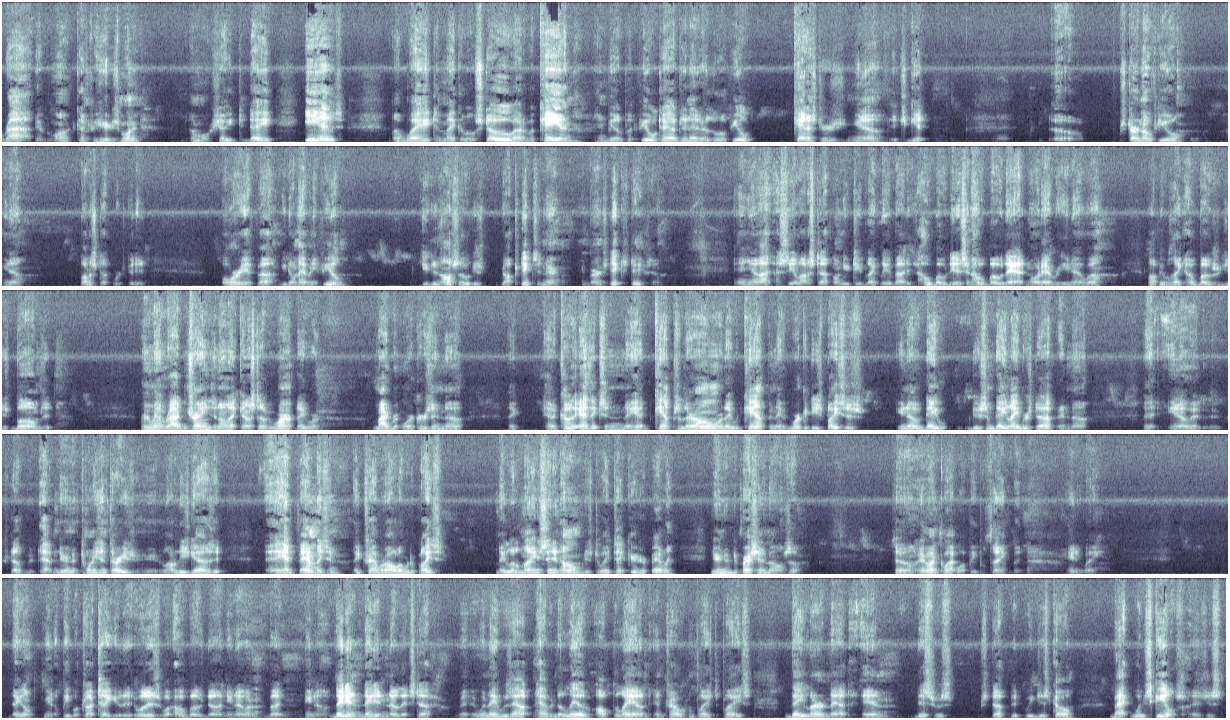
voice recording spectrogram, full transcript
All right, everyone, Kuntry here this morning. I'm going to show you today is a way to make a little stove out of a can and be able to put fuel tabs in it or the little fuel canisters, you know, that you get uh, sterno fuel, you know, a lot of stuff works good in. Or if uh, you don't have any fuel, you can also just drop sticks in there and burn sticks too. So. And you know, I, I, see a lot of stuff on YouTube lately about it, hobo this and hobo that and whatever. You know, well, a lot of people think hobos are just bums that run around riding trains and all that kind of stuff. They weren't. They were migrant workers, and uh, they had a code of ethics, and they had camps of their own where they would camp and they would work at these places. You know, day do some day labor stuff, and uh, you know, it, stuff that happened during the 20s and 30s. A lot of these guys that they had families and they traveled all over the place. Made a little money and sent it home just to way to take care of their family during the depression and all. So, so it wasn't quite what people think, but anyway, they don't. You know, people try to tell you that well, this is what hobos done. You know, but you know, they didn't. They didn't know that stuff when they was out having to live off the land and travel from place to place. They learned that, and this was stuff that we just call backwoods skills. It's just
